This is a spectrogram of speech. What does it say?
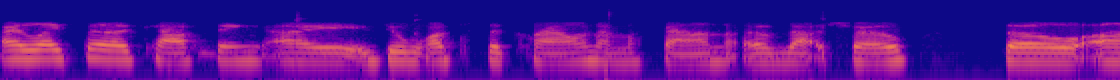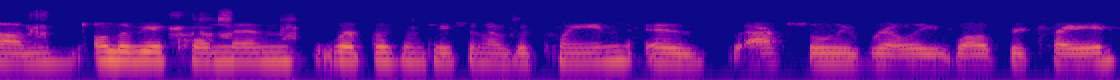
I like the casting. I do watch The Crown. I'm a fan of that show. So um, Olivia Colman's representation of the Queen is actually really well portrayed.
